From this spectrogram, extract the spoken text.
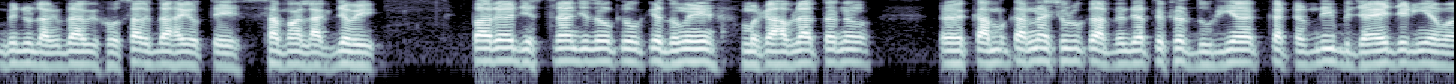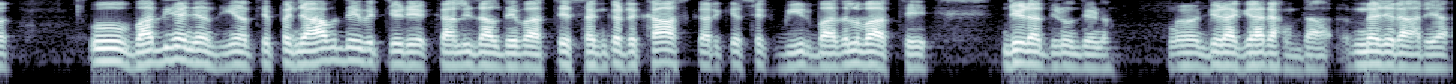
ਮੈਨੂੰ ਲੱਗਦਾ ਵੀ ਹੋ ਸਕਦਾ ਹੈ ਉੱਤੇ ਸਮਾਂ ਲੱਗ ਜਾਵੇ। ਪਰ ਜਿਸ ਤਰ੍ਹਾਂ ਜਦੋਂ ਕਿਉਂਕਿ ਦੋਵੇਂ ਮੁਕਾਬਲਾਤਨ ਕੰਮ ਕਰਨਾ ਸ਼ੁਰੂ ਕਰ ਦਿੰਦੇ ਆ ਤੇ ਫਿਰ ਦੂਰੀਆਂ ਘਟਣ ਦੀ ਬਜਾਏ ਜਿਹੜੀਆਂ ਵਾ, ਉਹ ਵਧਦੀਆਂ ਜਾਂਦੀਆਂ ਤੇ ਪੰਜਾਬ ਦੇ ਵਿੱਚ ਜਿਹੜੇ ਅਕਾਲੀ ਦਲ ਦੇ ਵਾਸਤੇ ਸੰਕਟ, ਖਾਸ ਕਰਕੇ ਸੁਖਬੀਰ ਬਾਦਲ ਵਾਸਤੇ ਜਿਹੜਾ ਦਿਨੋਂ ਦਿਨ ਜਿਹੜਾ ਗਹਿਰਾ ਹੁੰਦਾ ਨਜ਼ਰ ਆ ਰਿਹਾ।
